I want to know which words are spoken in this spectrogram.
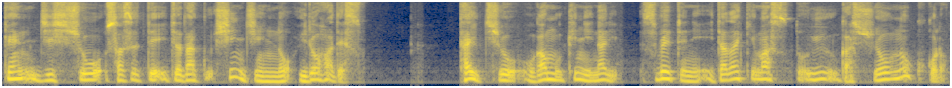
験実証させていただく信心のいろはです。太地を拝む気になり、すべてにいただきますという合唱の心。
